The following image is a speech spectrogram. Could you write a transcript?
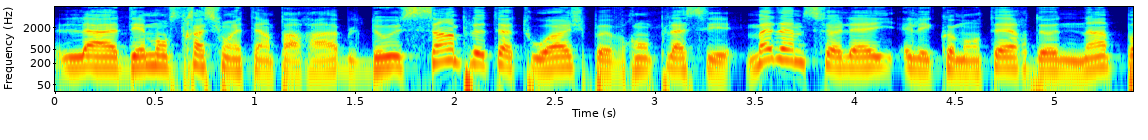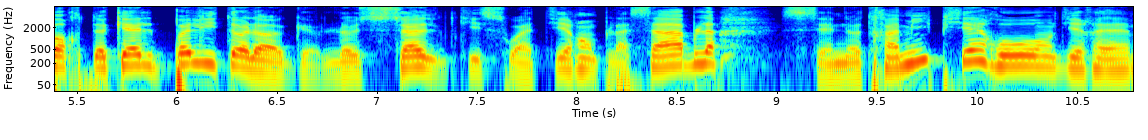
La démonstration est imparable. De simples tatouages peuvent remplacer Madame Soleil et les commentaires de n'importe quel politologue. Le seul qui soit irremplaçable, c'est notre ami Pierrot, on dirait.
